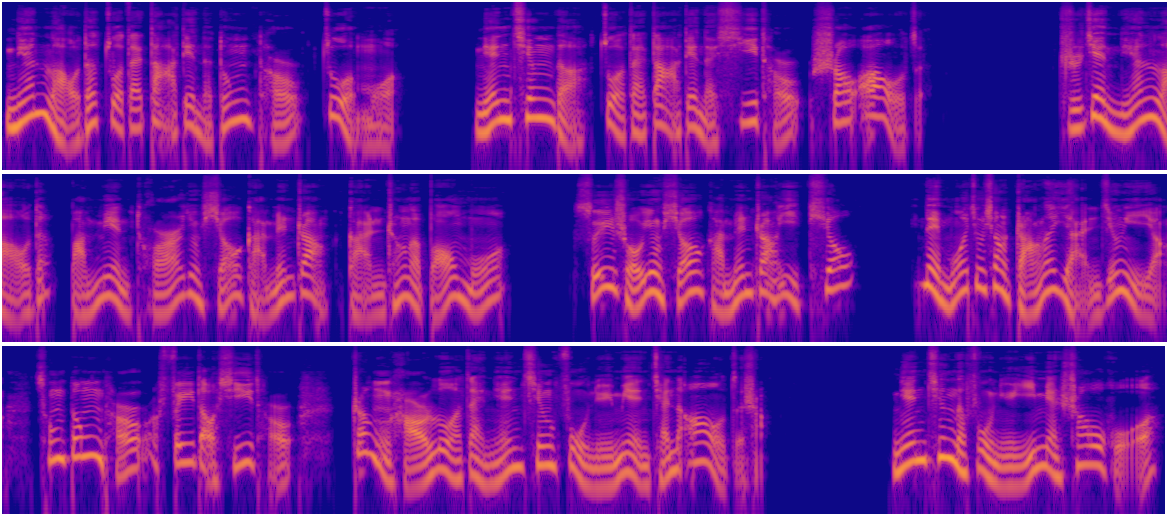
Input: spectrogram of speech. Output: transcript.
年老的坐在大殿的东头做馍，年轻的坐在大殿的西头烧鏊子。只见年老的把面团用小擀面杖擀成了薄馍，随手用小擀面杖一挑，那馍就像长了眼睛一样，从东头飞到西头。正好落在年轻妇女面前的鏊子上。年轻的妇女一面烧火，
